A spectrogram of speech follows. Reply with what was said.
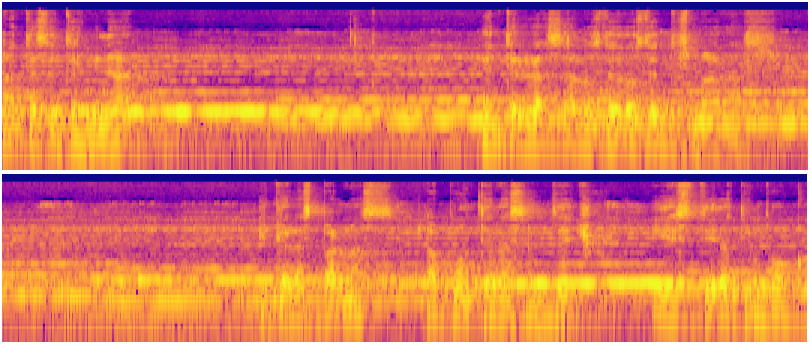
Antes de terminar, entrelaza los dedos de tus manos y que las palmas apunten hacia el techo y estírate un poco.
